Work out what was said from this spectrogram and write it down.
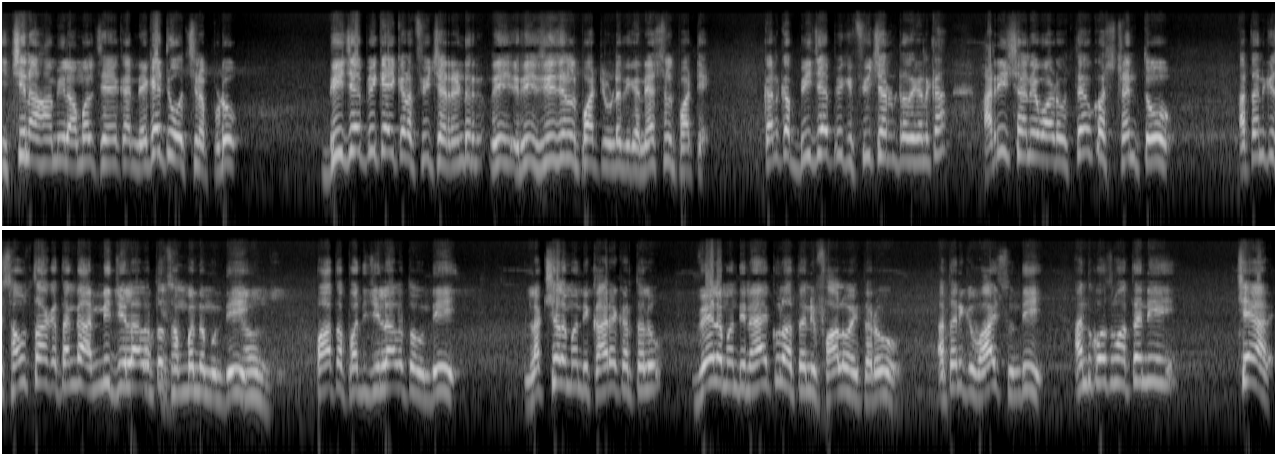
ఇచ్చిన హామీలు అమలు చేయక నెగటివ్ వచ్చినప్పుడు బీజేపీకే ఇక్కడ ఫ్యూచర్ రెండు రీ- రీ- రీజనల్ పార్టీ ఉండదు ఇక నేషనల్ పార్టీ. కనుక బీజేపీకి ఫ్యూచర్ ఉంటుంది కనుక హరీష్ అనేవాడు వస్తే ఒక స్ట్రెంగ్త్. అతనికి సంస్థాగతంగా అన్ని జిల్లాలతో సంబంధం ఉంది. పాత పది జిల్లాలతో ఉంది. లక్షల మంది కార్యకర్తలు వేల మంది నాయకులు అతన్ని ఫాలో అవుతారు. అతనికి వాయిస్ ఉంది. అందుకోసం అతన్ని చేయాలి.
